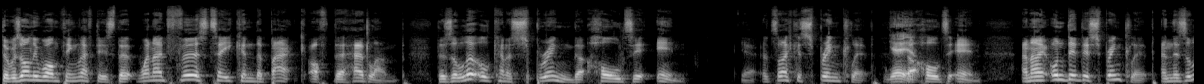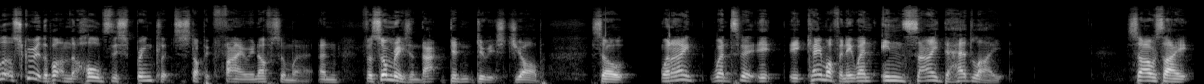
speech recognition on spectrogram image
there was only one thing left is that when I'd first taken the back off the headlamp, there's a little kind of spring that holds it in. Yeah, it's like a spring clip Yeah, that yeah. holds it in. And I undid this spring clip, and there's a little screw at the bottom that holds this spring clip to stop it firing off somewhere. And for some reason, that didn't do its job. So when I went to it, it, it came off and it went inside the headlight. So I was like,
